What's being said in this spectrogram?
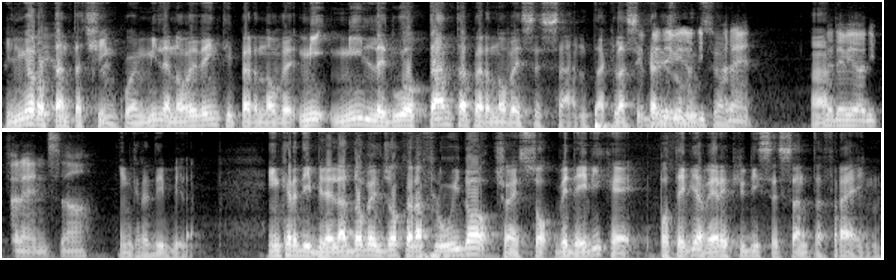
Il mio era 85, 1920 x 9, 1280 x 960, classica Vedevi la risoluzione. differen- Eh? Vedevi la differenza? Incredibile. Incredibile, laddove il gioco era fluido, cioè so- vedevi che potevi avere più di 60 frame.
